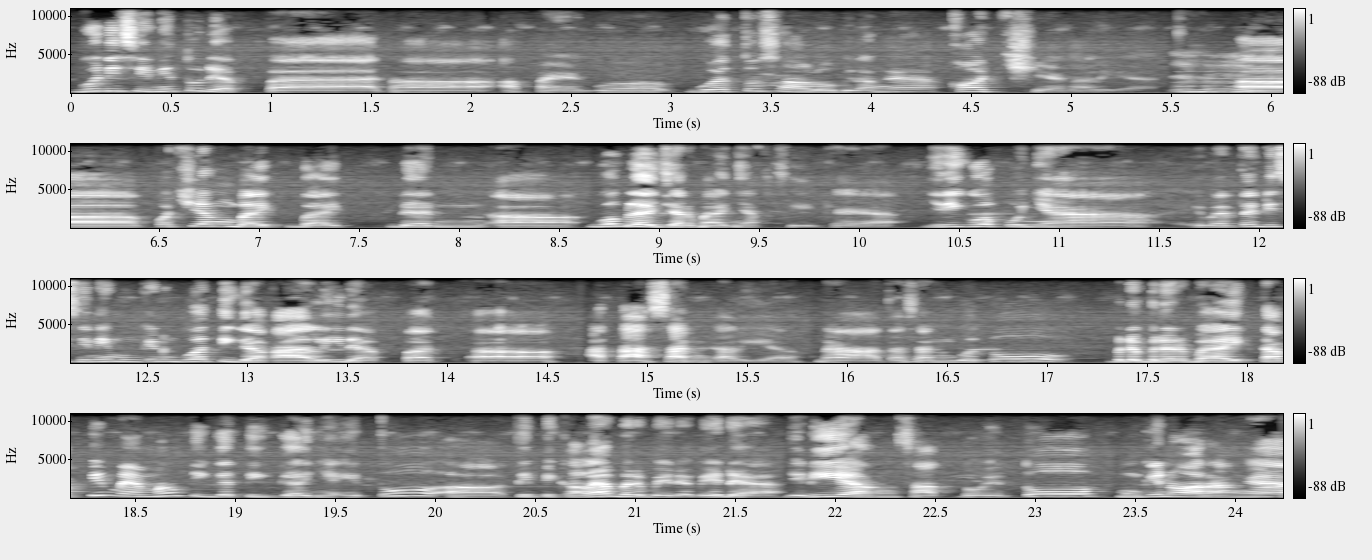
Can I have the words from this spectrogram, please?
gue di sini tuh dapat eh, apa ya gue gue tuh selalu bilangnya coach ya kali ya. Eh, coach yang baik-baik dan gue belajar banyak sih kayak jadi gue punya ibaratnya di sini mungkin gue tiga kali dapat eh, atasan kali ya. Nah atasan gue tuh benar-benar baik. Tapi memang tiga-tiganya itu uh, tipikalnya berbeda-beda. Jadi yang satu itu mungkin orangnya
